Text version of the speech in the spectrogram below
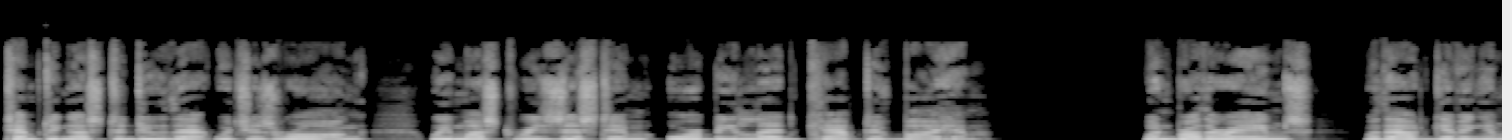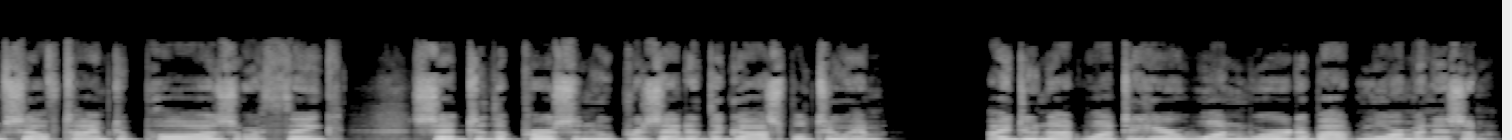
tempting us to do that which is wrong, we must resist him or be led captive by him. When Brother Ames, without giving himself time to pause or think, said to the person who presented the gospel to him, I do not want to hear one word about Mormonism.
